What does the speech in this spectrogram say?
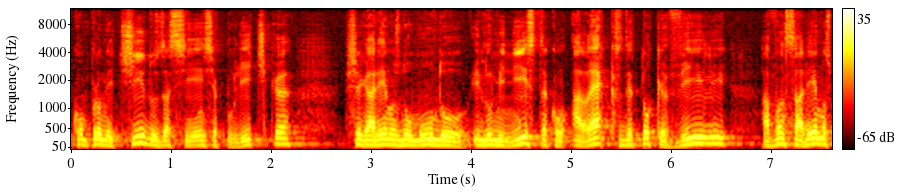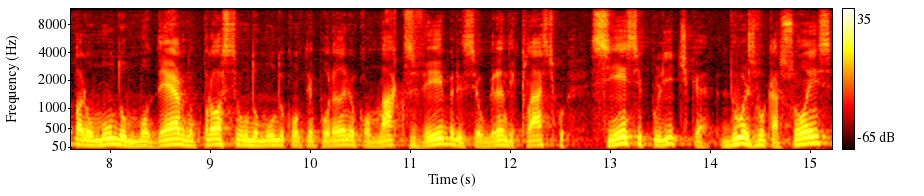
comprometidos da ciência política. Chegaremos no mundo iluminista com Alex de Tocqueville, avançaremos para o mundo moderno, próximo do mundo contemporâneo, com Max Weber e seu grande clássico Ciência e Política, Duas Vocações,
